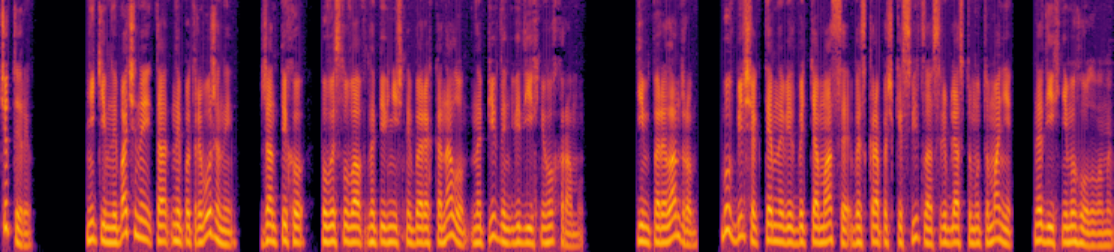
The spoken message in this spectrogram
4. Ніким не бачений та не потривожений, Жан тихо повеслував на північний берег каналу на південь від їхнього храму. Дім Переландро був більш як темне відбиття маси без крапочки світла в сріблястому тумані над їхніми головами.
